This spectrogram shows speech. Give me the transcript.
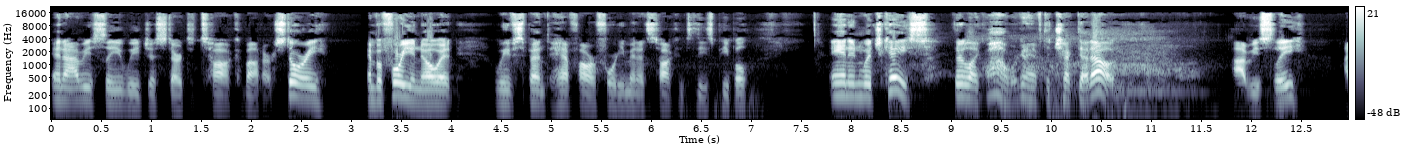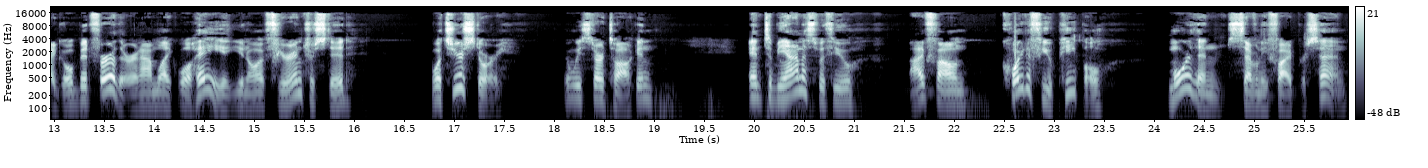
And obviously we just start to talk about our story. And before you know it we've spent a half hour 40 minutes talking to these people. And in which case they're like wow we're going to have to check that out. Obviously i go a bit further and i'm like well hey you know if you're interested what's your story? And we start talking. And to be honest with you i've found quite a few people more than 75%,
